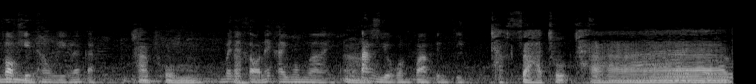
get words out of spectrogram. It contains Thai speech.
ก็คิดเอาเองแล้วกัน ครับผมไม่ได้สอนให้ใครงมงาย อ่า ตั้งอยู่บนความเป็นจริงทักสาธุครับ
